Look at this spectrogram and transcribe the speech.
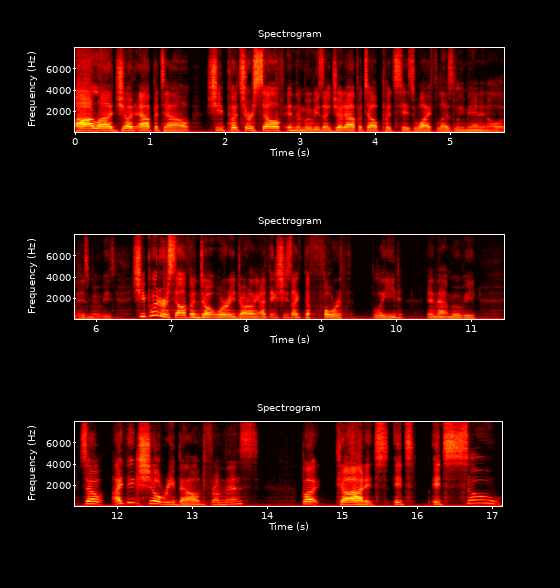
a la Judd Apatow. She puts herself in the movies like Judd Apatow puts his wife Leslie Mann in all of his movies. She put herself in Don't Worry, Darling. I think she's like the fourth lead in that movie. So I think she'll rebound from this. But God, it's it's it's so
